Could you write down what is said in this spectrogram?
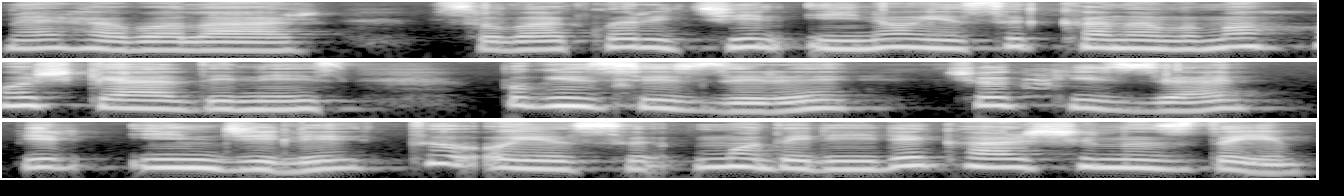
Merhabalar. Solaklar için İğne Oyası kanalıma hoş geldiniz. Bugün sizlere çok güzel bir incili tığ oyası modeliyle karşınızdayım.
